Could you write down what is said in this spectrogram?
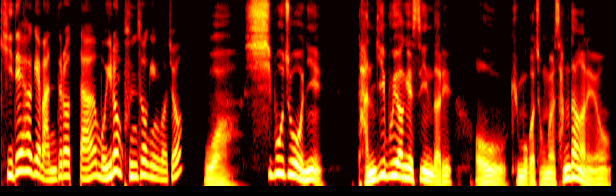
기대하게 만들었다. 뭐 이런 분석인 거죠. 와, 15조 원이 단기 부양에 쓰인다니, 어우, 규모가 정말 상당하네요.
